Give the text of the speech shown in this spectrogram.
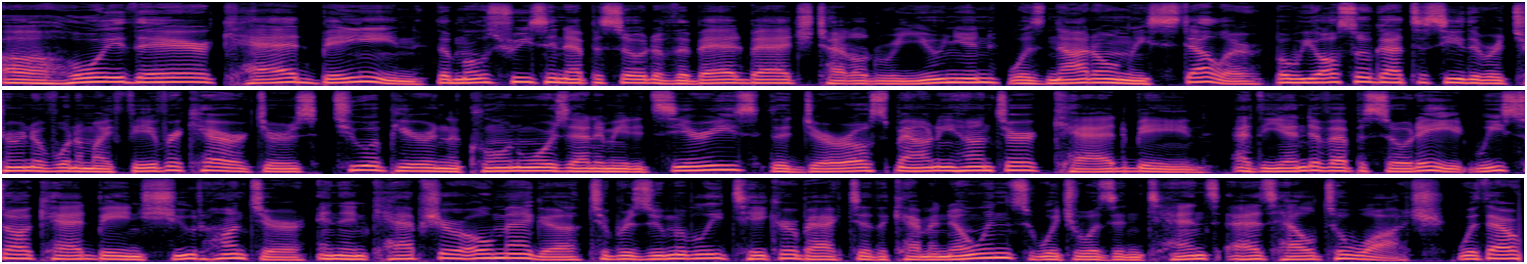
Ahoy there, Cad Bane! The most recent episode of The Bad Batch, titled Reunion, was not only stellar, but we also got to see the return of one of my favorite characters to appear in the Clone Wars animated series, the Duros bounty hunter, Cad Bane. At the end of episode 8, we saw Cad Bane shoot Hunter and then capture Omega to presumably take her back to the Kaminoans, which was intense as hell to watch. With our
